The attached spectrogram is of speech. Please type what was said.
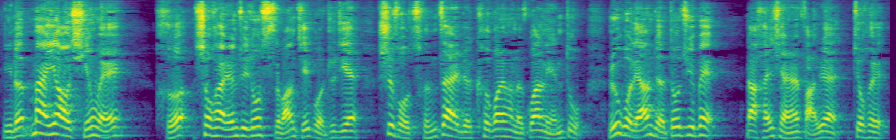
你的卖药行为和受害人最终死亡结果之间是否存在着客观上的关联度。如果两者都具备，那很显然法院就会。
